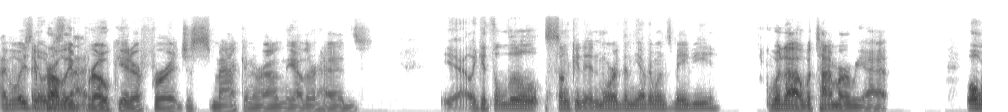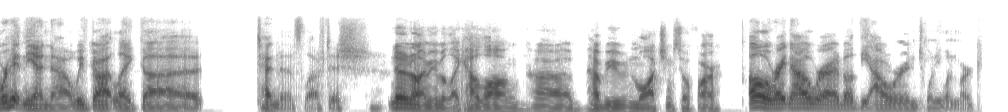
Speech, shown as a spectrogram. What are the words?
I've always They probably that. broke it or for it just smacking around the other heads. Yeah, like it's a little sunken in more than the other ones, maybe. What uh what time are we at? Well, we're hitting the end now. We've got like uh 10 minutes left ish. No, no, no. I mean, but like how long uh have you been watching so far? Oh, right now we're at about the hour and 21 mark.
